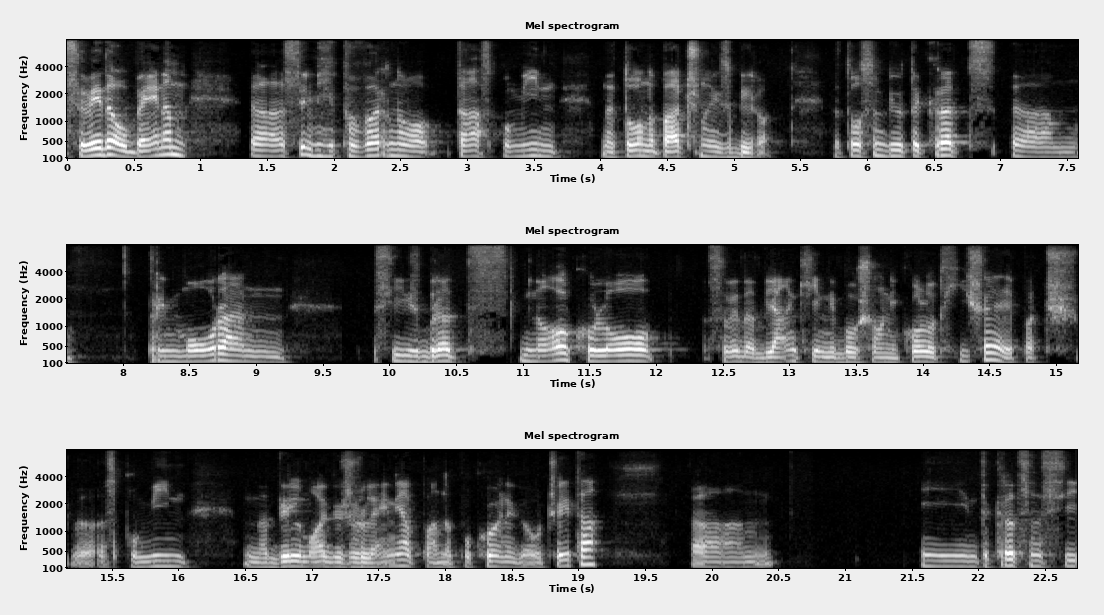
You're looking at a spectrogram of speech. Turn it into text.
Seveda, ob enem uh, se mi je povrnil ta spomin na to napačno izbiro. Zato sem bil takrat um, primoran si izbrati novo kolo, seveda, Bjanki ne bo šel nikoli od hiše, je pač uh, spomin na del mojega življenja, pa na pokojnega očeta. Um, In takrat sem si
